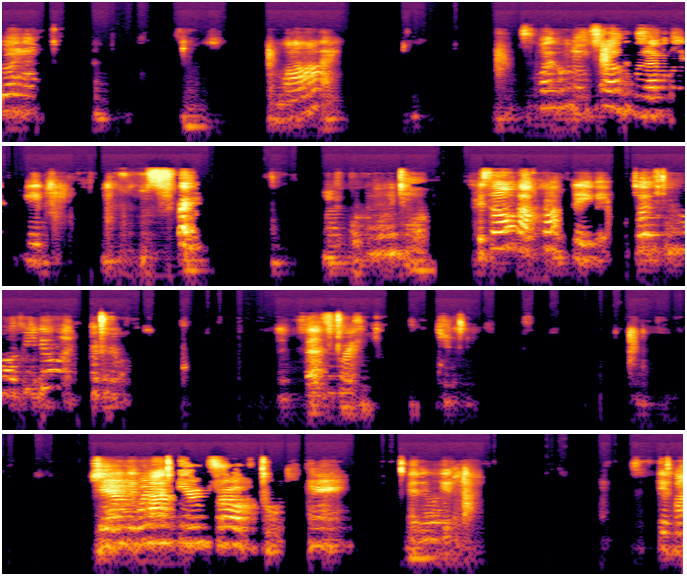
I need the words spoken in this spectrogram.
real. Why? So I don't know, Chuck, but I would like to straight. It's all about cost saving. What are you doing? That's great. Jan, the content. And then get. Get my.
